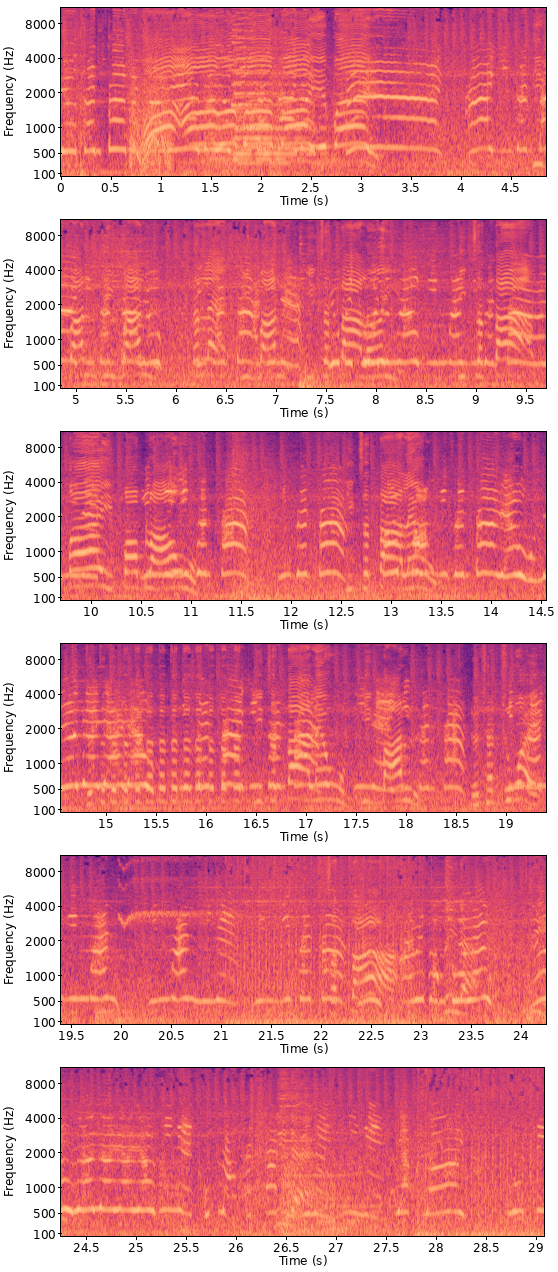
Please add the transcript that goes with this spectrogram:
แล้วซานต้ามันว้าวไปไปไปยิงซานยิงต้าบันยิงบันนั่นแหละยิงบันยิงซันต้าเลย ยิงซันต้าไม่ป้อมเรายิงซันต้ายิงซันต้ายิยิงซันต้าเร็วยิงซันต้าเร็วเร็วเร็วเร็วเร็วยิงซันต้าเร็วยิงบันเดี๋ยวฉันช่วยยิงมันยิงมันยิงมันนี่ไงยิงยิงซันต้าซันต้าตายไปสองนี่ตัวแหละแล้วเร็วเร็วเร็วเร็วเร็วนี่ไงทุบหลังซันต้านี่แหละนี่ไงนี่ไงเรียบร้อยดูสิ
